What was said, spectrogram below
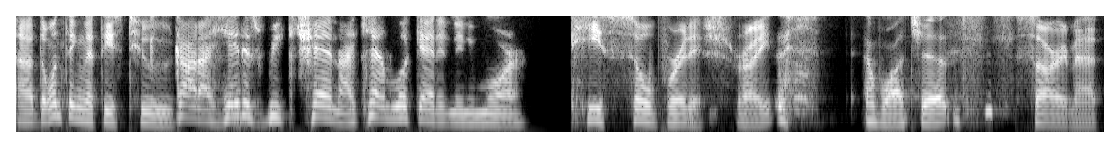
Uh, the one thing that these two, God, I hate his weak chin. I can't look at it anymore. he's so British, right? I watch it. Sorry, Matt.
